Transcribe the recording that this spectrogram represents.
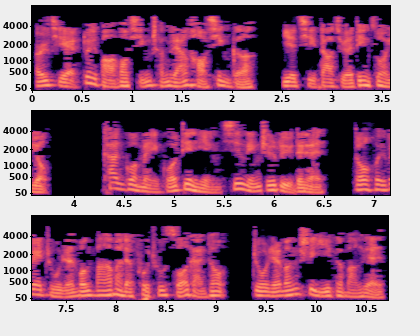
而且对宝宝形成良好性格也起到决定作用。看过美国电影《心灵之旅》的人都会为主人翁妈妈的付出所感动。主人翁是一个盲人，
